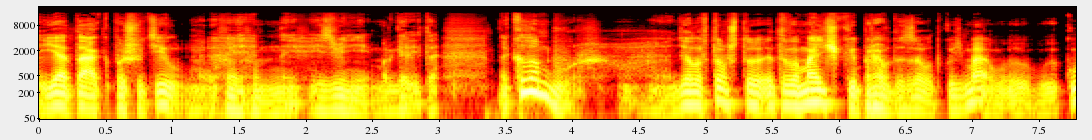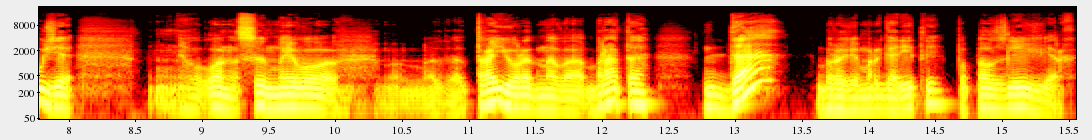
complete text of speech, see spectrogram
я так пошутил. Извини, Маргарита. Каламбур. Дело в том, что этого мальчика и правда зовут Кузьма. Кузя, он сын моего троюродного брата. Да? Брови Маргариты поползли вверх.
